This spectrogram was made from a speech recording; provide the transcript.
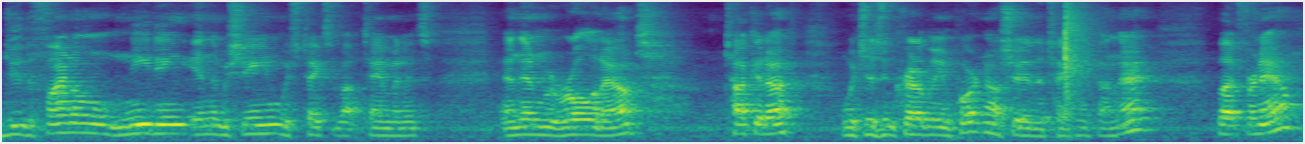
do the final kneading in the machine, which takes about 10 minutes, and then we roll it out, tuck it up, which is incredibly important. I'll show you the technique on that. But for now,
